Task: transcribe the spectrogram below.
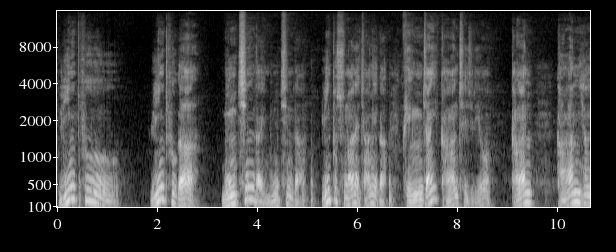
림프 림프가 뭉친다, 이 뭉친다. 림프 순환의 장애가 굉장히 강한 체질이요. 강한 강한 현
